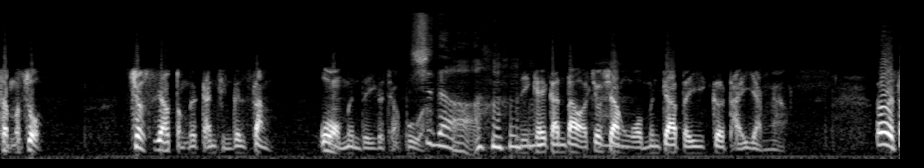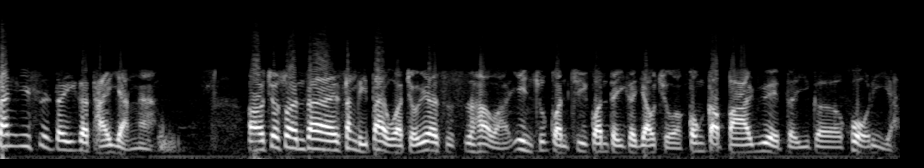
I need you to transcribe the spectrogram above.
怎么做？就是要懂得赶紧跟上我们的一个脚步啊。是的，你可以看到，就像我们家的一个台阳啊，二三一四的一个台阳啊，呃，就算在上礼拜五啊，九月二十四号啊，应主管机关的一个要求啊，公告八月的一个获利啊，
